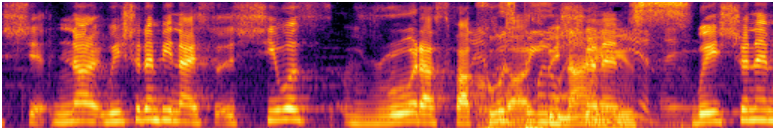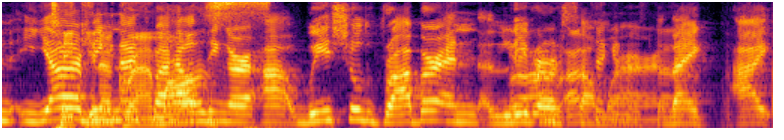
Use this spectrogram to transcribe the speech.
She, no, we shouldn't be nice. She was rude as fuck. to Who's us. being we shouldn't- nice? We shouldn't. Yeah, Taking being a nice by helping her. Uh, we should rob her and leave I'm- her I'm taking her somewhere. Like I.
